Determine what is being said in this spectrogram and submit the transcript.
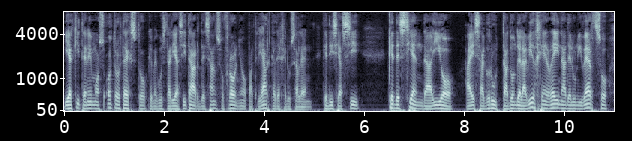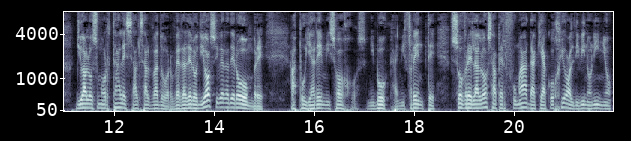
y aquí tenemos otro texto que me gustaría citar de San Sofronio, patriarca de Jerusalén, que dice así, que descienda yo a esa gruta donde la Virgen Reina del universo dio a los mortales al Salvador, verdadero Dios y verdadero hombre. Apoyaré mis ojos, mi boca y mi frente sobre la losa perfumada que acogió al divino niño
